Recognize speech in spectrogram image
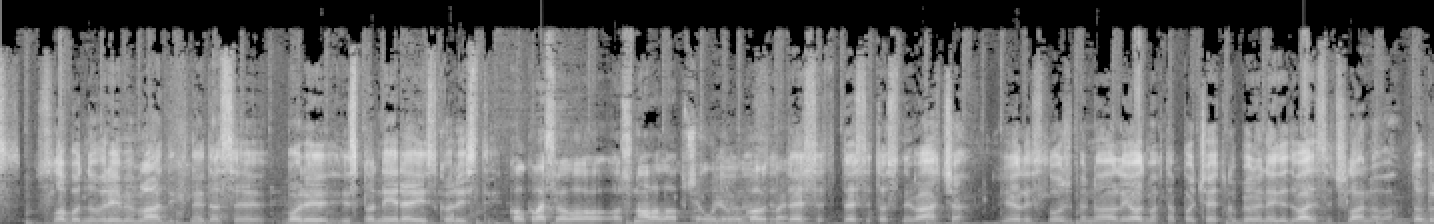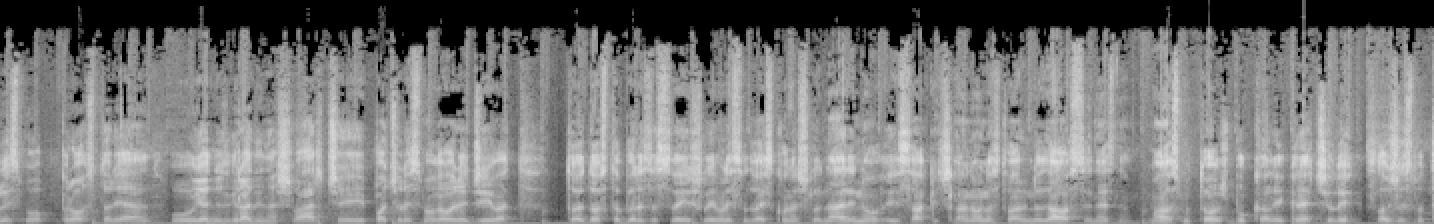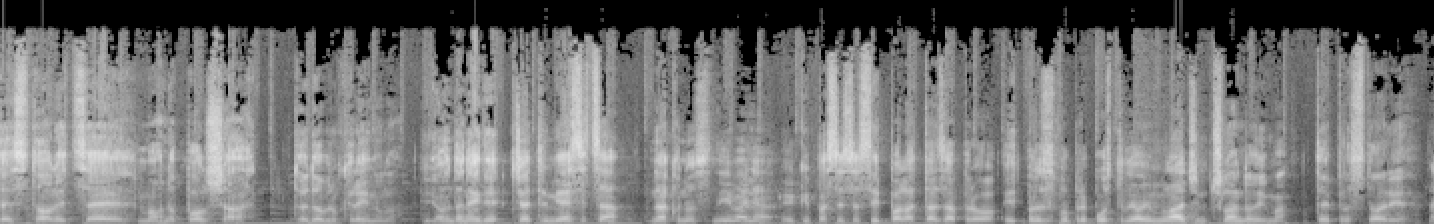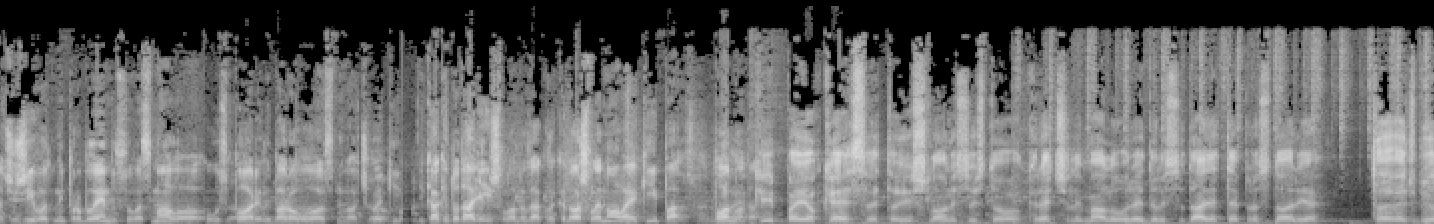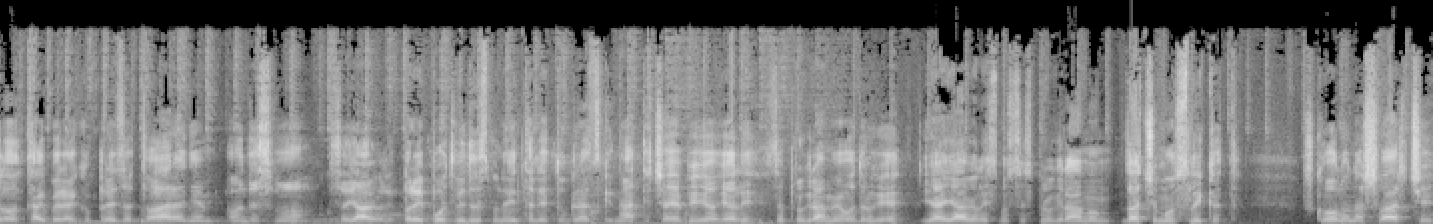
slobodno vrijeme mladih, ne da se bolje isplanira i iskoristi. Koliko vas je ovo osnovalo opće udrugu? Koliko je? Deset, deset osnivača, je li službeno, ali odmah na početku bilo je negdje 20 članova. Dobili smo prostor jedan u jednoj zgradi na Švarči i počeli smo ga uređivati to je dosta brzo sve išlo, imali smo 20 kuna članarinu i svaki član ono stvarno dodao se, ne znam, malo smo to žbukali, krećili, složili smo te stolice, monopol, šah, to je dobro krenulo. I onda negdje četiri mjeseca nakon osnivanja ekipa se sasipala ta zapravo i brzo smo prepustili ovim mlađim članovima te prostorije. Znači životni problemi su vas malo usporili, bar ovu osnivačku ekipu. I kako je to dalje išlo? Dakle, kad došla je nova ekipa, ponovno da... Ekipa i ok, sve to išlo, oni su isto krećili malo, uredili su dalje te prostorije. To je već bilo, kako bi rekao, pred zatvaranjem. Onda smo se javili. Prvi put vidjeli smo na internetu, gradski natječaj je bio, jeli, za programe udruge. Ja javili smo se s programom da ćemo slikati školu na Švarči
